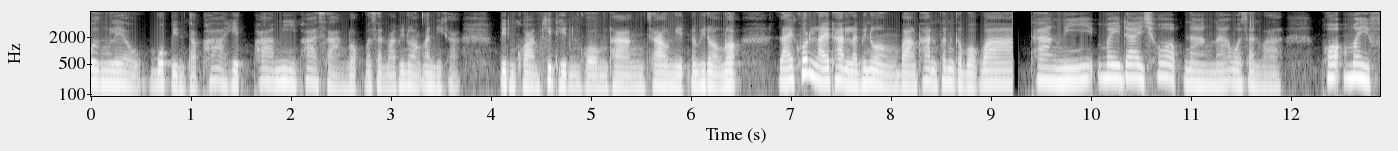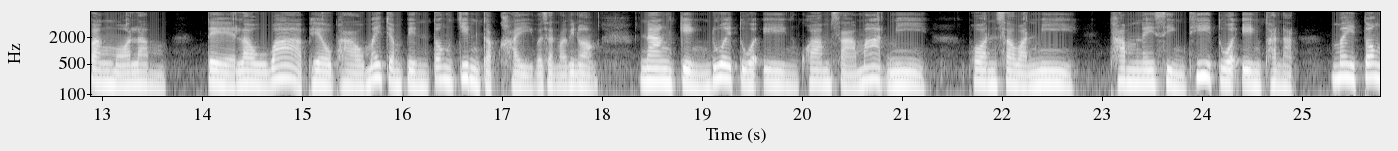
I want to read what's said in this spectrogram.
บิ่งแล้วบ่เป็นตาผ้าเฮ็ดผ้ามีผ้าสางดอกวาซั่นว่าพี่น้องอันนี้ค่ะเป็นความคิดเห็นของทางชาวเน็ตนะพี่น้องเนาะหลายคนหลายท่านละพี่น้องบางท่านเพิ่นก็บอกว่า ทางนี้ไม่ได้ชอบนางนะว่าซั่นว่า เพราะไม่ฟังหมอลำแต่เราว่าแพวพราวไม่จำเป็นต้องจิ้นกับใครว่าซั่นว่าพี่น้อง นางเก่งด้วยตัวเองความสามารถมี พรสวรรค์มีทำในสิ่งที่ตัวเองถนัด ไม่ต้อง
